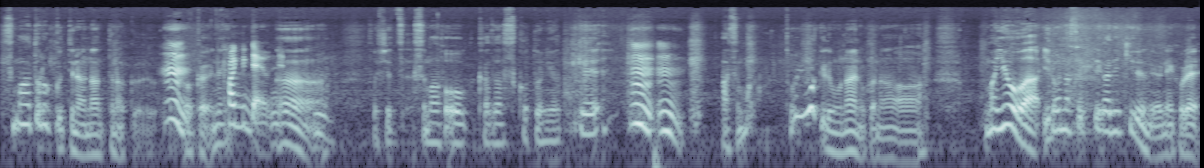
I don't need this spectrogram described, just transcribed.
スマートロックっていうのはなんとなくうん。わかるよね、鍵だよね。うん。うん。そしてスマホをかざすことによってうんうん。あスマというわけでもないのかな。まあ要はいろんな設定ができるんだよねこれ。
